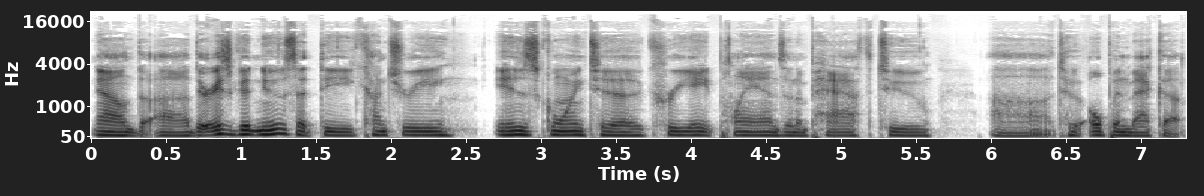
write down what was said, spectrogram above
Now, uh, there is good news that the country is going to create plans and a path to uh, to open back up,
